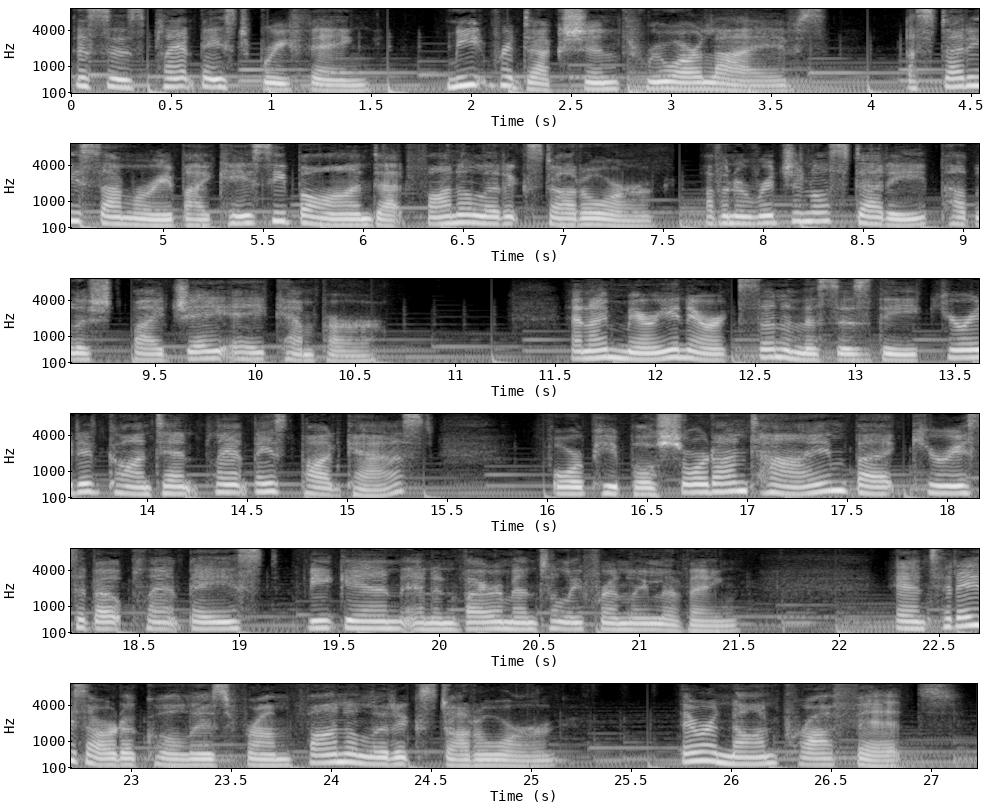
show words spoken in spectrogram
This is Plant Based Briefing Meat Reduction Through Our Lives, a study summary by Casey Bond at faunalytics.org of an original study published by J.A. Kemper. And I'm Marian Erickson, and this is the curated content plant based podcast for people short on time but curious about plant based, vegan, and environmentally friendly living. And today's article is from faunalytics.org. They're a nonprofit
